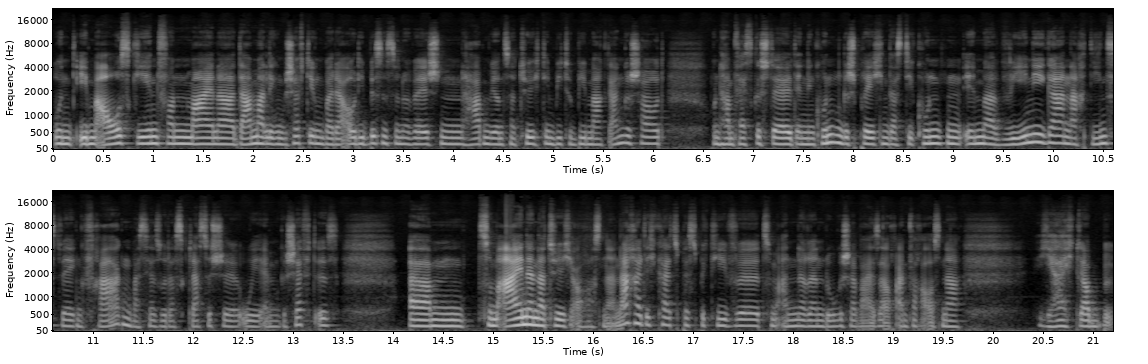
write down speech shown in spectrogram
und eben ausgehend von meiner damaligen Beschäftigung bei der Audi Business Innovation haben wir uns natürlich den B2B-Markt angeschaut und haben festgestellt in den Kundengesprächen, dass die Kunden immer weniger nach Dienstwägen fragen, was ja so das klassische OEM-Geschäft ist. Ähm, zum einen natürlich auch aus einer Nachhaltigkeitsperspektive, zum anderen logischerweise auch einfach aus einer, ja, ich glaube,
